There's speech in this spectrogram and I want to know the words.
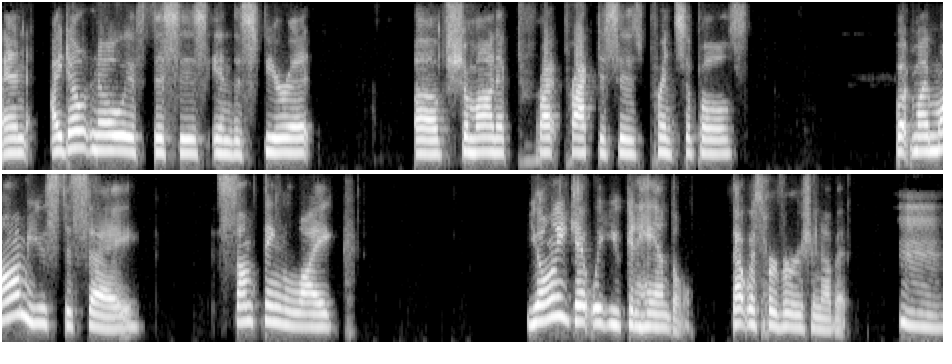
And I don't know if this is in the spirit of shamanic pra- practices, principles. But my mom used to say something like, you only get what you can handle. That was her version of it. Hmm.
